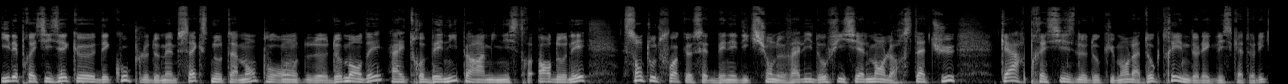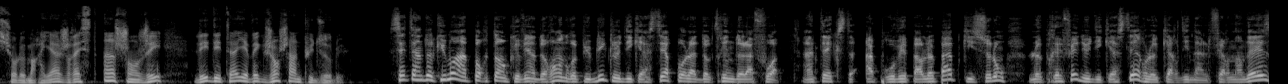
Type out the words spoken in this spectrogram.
Il est précisé que des couples de même sexe notamment pourront demander à être bénis par un ministre ordonné sans toutefois que cette bénédiction ne valide officiellement leur statut car précise le document la doctrine de l'Église catholique sur le mariage reste inchangée. Les détails avec Jean-Charles Puzolu. C'est un document important que vient de rendre public le dicaster pour la doctrine de la foi. Un texte approuvé par le pape qui, selon le préfet du dicaster, le cardinal Fernandez,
